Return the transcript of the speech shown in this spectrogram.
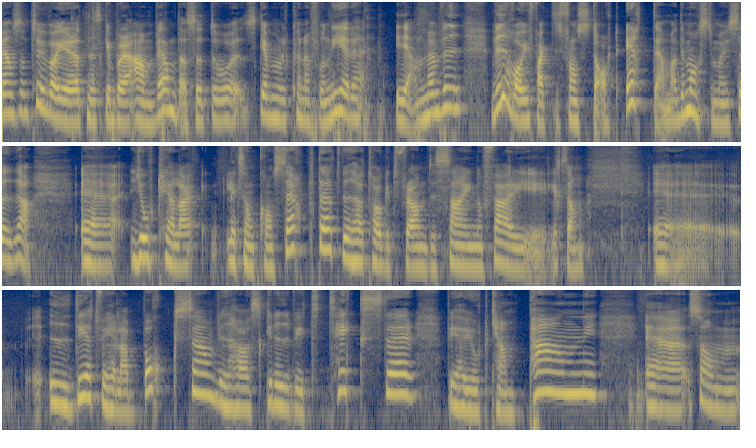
Men som tur var är det att ni ska börja använda så att då ska man väl kunna få ner det igen. Men vi, vi har ju faktiskt från start ett, Emma, det måste man ju säga, eh, gjort hela liksom, konceptet. Vi har tagit fram design och färg, liksom, eh, idet för hela boxen. Vi har skrivit texter, vi har gjort kampanj eh, som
